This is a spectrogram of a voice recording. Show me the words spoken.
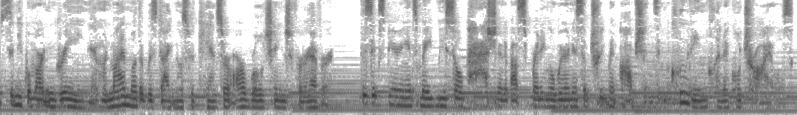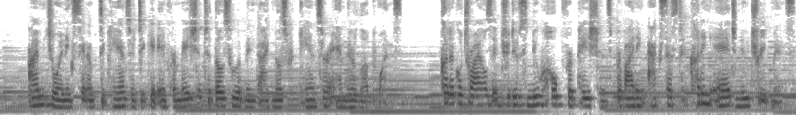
Siniqua Martin Green, and when my mother was diagnosed with cancer, our world changed forever. This experience made me so passionate about spreading awareness of treatment options, including clinical trials. I'm joining Stand Up to Cancer to get information to those who have been diagnosed with cancer and their loved ones. Clinical trials introduce new hope for patients, providing access to cutting edge new treatments.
